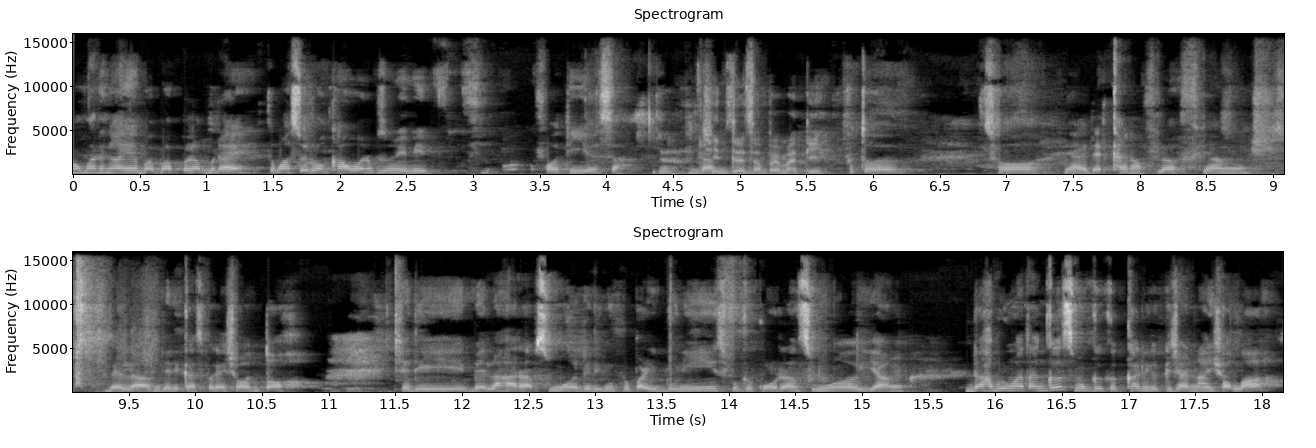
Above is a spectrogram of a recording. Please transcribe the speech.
Mama dengan ayah buat berapa lama dah eh? Termasuk orang kawan apa semua, maybe 40 years lah. Ya, Dah cinta sampai mati. Betul. So, yeah, that kind of love yang Bella menjadikan sebagai contoh. Jadi, Bella harap semua ada 54,000 ni, semoga korang semua yang dah berumah tangga, semoga kekal hingga ke jannah insyaAllah.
